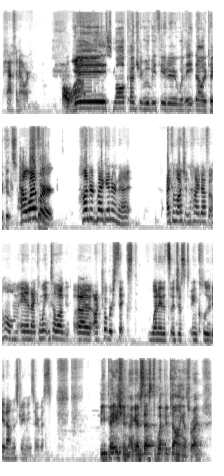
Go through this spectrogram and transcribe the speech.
half an hour. Oh wow. yay small country movie theater with eight dollar tickets However, 100 meg internet, I can watch it in high def at home, and I can wait until uh, October 6th when it's uh, just included on the streaming service. Be patient. I guess that's what you're telling us, right?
